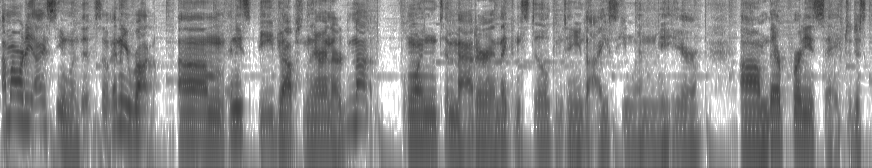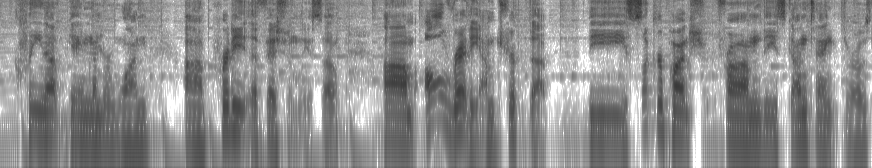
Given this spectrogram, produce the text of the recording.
I'm already icy winded. So any rock um, any speed drops in there and are not going to matter, and they can still continue to icy wind me here. Um, they're pretty safe to just clean up game number one uh, pretty efficiently. So um, already I'm tripped up. The Sucker Punch from the Skuntank throws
